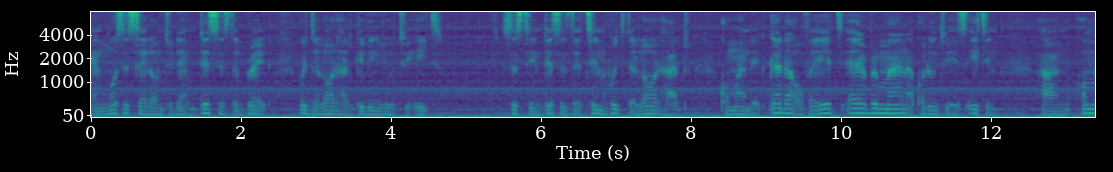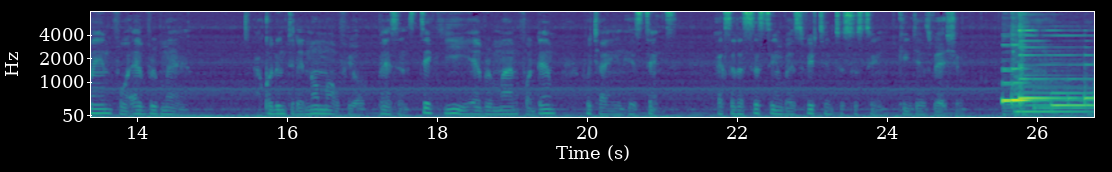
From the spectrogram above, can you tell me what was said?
And Moses said unto them, This is the bread which the Lord had given you to eat. 16. This is the thing which the Lord had commanded. Gather of it every man according to his eating, an omer for every man according to the number of your persons. Take ye every man for them which are in his tent. Exodus 16, verse 15 to 16, King James Version.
